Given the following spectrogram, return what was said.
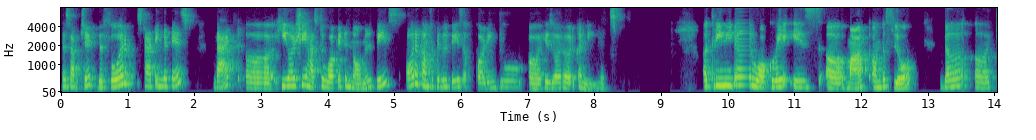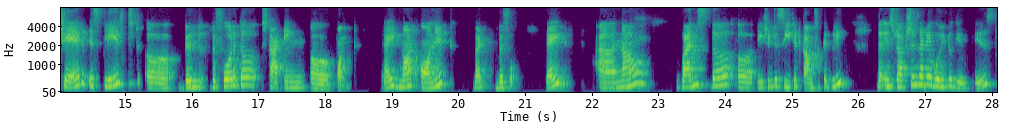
the subject before starting the test that uh, he or she has to walk at a normal pace or a comfortable pace according to uh, his or her convenience. A three meter walkway is uh, marked on the floor. The uh, chair is placed be- before the starting point, right? Not on it, but before, right? now, once the patient is seated comfortably, the instructions that you're going to give is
